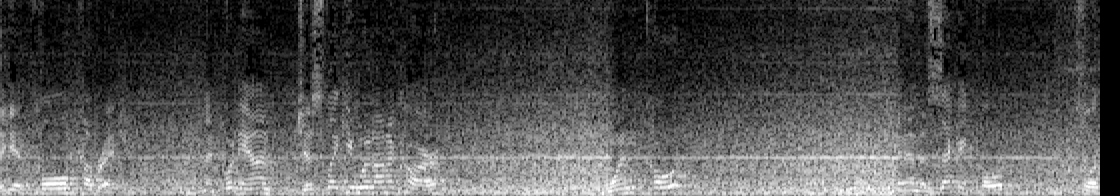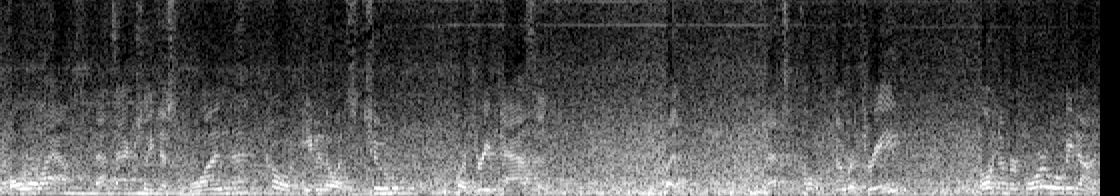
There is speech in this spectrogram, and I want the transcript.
to get full coverage. And I'm putting it on just like you would on a car. One coat, and then the second coat, so it overlaps. That's actually just one coat, even though it's two or three passes. But that's coat number three. Coat number four will be done.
